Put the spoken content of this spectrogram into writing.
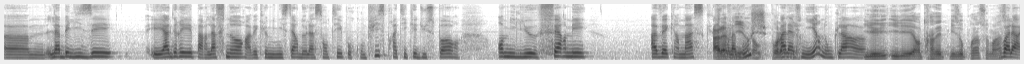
euh, labellisé et agréé par l'AFNOR avec le ministère de la Santé pour qu'on puisse pratiquer du sport en milieu fermé avec un masque sur la bouche à l'avenir. Donc là, euh, il est, en train d'être mis au point ce masque? Voilà,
